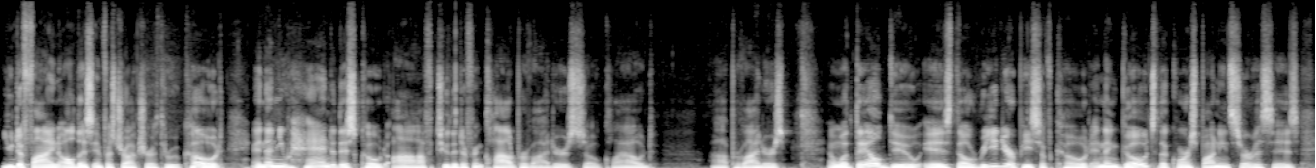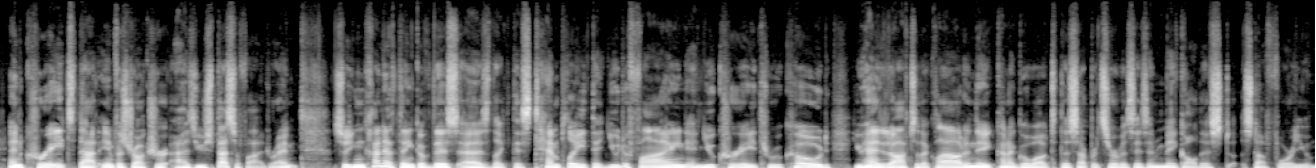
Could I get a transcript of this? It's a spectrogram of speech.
you define all this infrastructure through code, and then you hand this code off to the different cloud providers. So, cloud uh, providers. And what they'll do is they'll read your piece of code and then go to the corresponding services and create that infrastructure as you specified, right? So you can kind of think of this as like this template that you define and you create through code. You hand it off to the cloud and they kind of go out to the separate services and make all this st- stuff for you.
